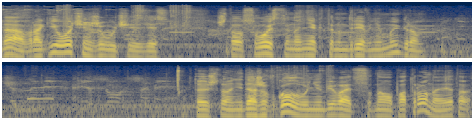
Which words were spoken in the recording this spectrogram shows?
Да, враги очень живучие здесь, что свойственно некоторым древним играм. То есть, что они даже в голову не убиваются с одного патрона, это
